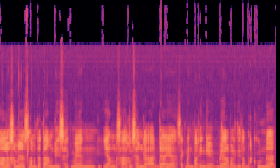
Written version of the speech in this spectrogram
Halo semuanya, selamat datang di segmen yang seharusnya nggak ada ya, segmen paling gembel, paling tidak berguna.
